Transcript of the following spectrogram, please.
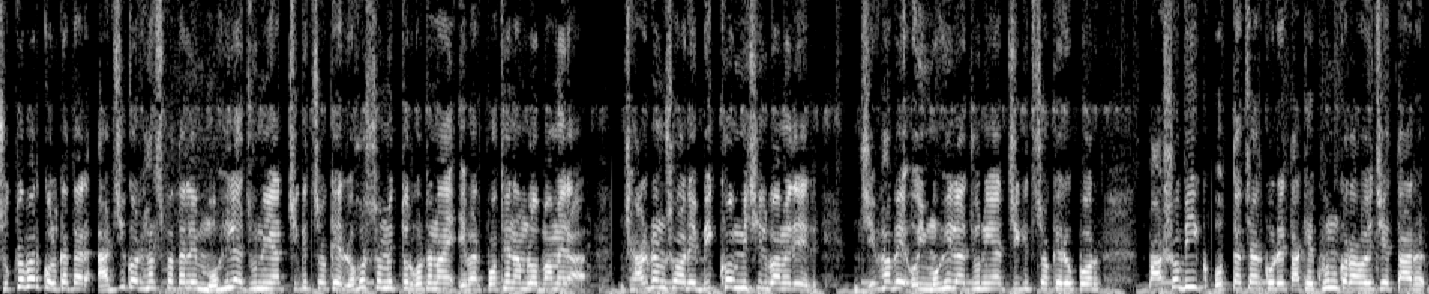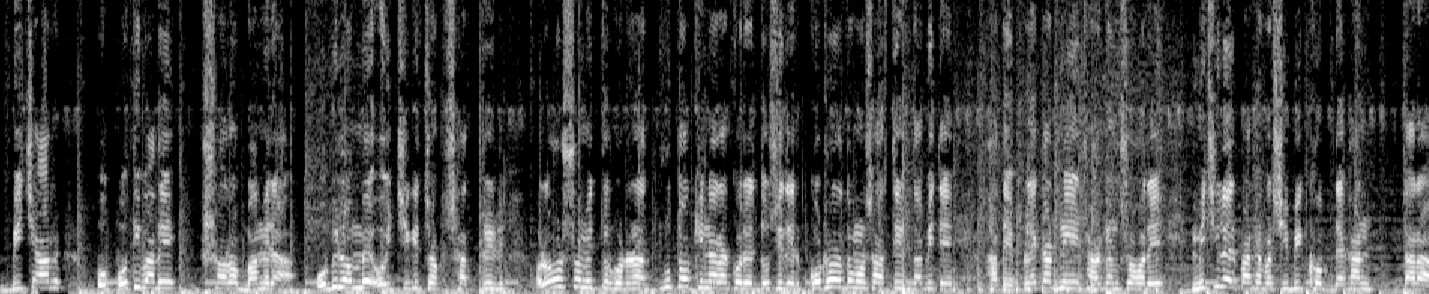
শুক্রবার কলকাতার আরজিকর হাসপাতালে মহিলা জুনিয়র চিকিৎসকের রহস্য মৃত্যুর ঘটনায় এবার পথে নামল বামেরা। ঝাড়গ্রাম শহরে বিক্ষোভ মিছিল বামেদের। যেভাবে ওই মহিলা জুনিয়র চিকিৎসকের উপর পাশবিক অত্যাচার করে তাকে খুন করা হয়েছে, তার বিচার ও প্রতিবাদে সরব বামেরা। অবিলম্বে ওই চিকিৎসক ছাত্রীর রহস্য মৃত্যুর ঘটনা দ্রুত কিনারা করে দোষীদের কঠোরতম শাস্তির দাবিতে হাতে প্ল্যাকার্ড নিয়ে ঝাড়গ্রাম শহরে মিছিলের পাশাপাশি বিক্ষোভ দেখান তারা।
